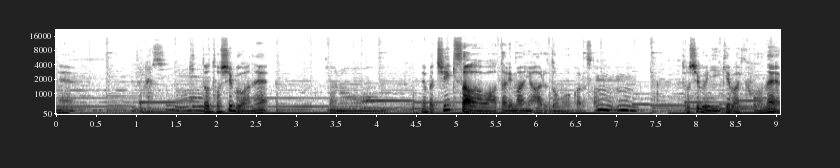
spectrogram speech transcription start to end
うねけど。難しいね。きっと都市部はねあのーやっぱ地域差は当たり前にあると思うからさ、うん都市部に行けば行くほどね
